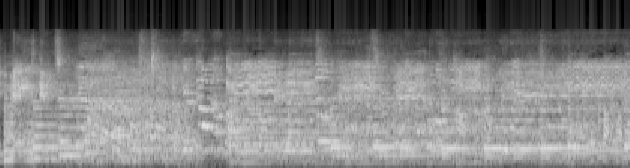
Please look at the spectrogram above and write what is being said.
Ate it. He ate it. He. You're gonna win. win, to win, to win. I'm gonna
